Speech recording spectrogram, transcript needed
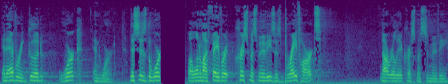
in every good work and word. This is the word. Well, one of my favorite Christmas movies is Braveheart. Not really a Christmas movie,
